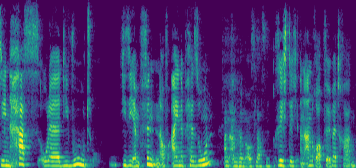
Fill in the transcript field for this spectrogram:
den Hass oder die Wut, die sie empfinden, auf eine Person an anderen auslassen, richtig an andere Opfer übertragen.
